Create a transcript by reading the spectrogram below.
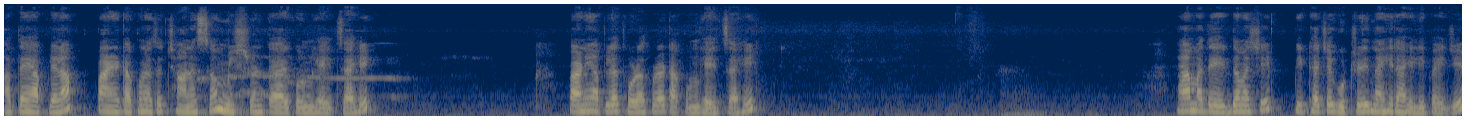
आता हे आपल्याला पाणी टाकून याचं छान असं मिश्रण तयार करून घ्यायचं आहे. पाणी आपल्याला थोडा थोडा टाकून घ्यायचं आहे. ह्यामध्ये एकदम असे पिठाच्या गुठळी नाही राहिली पाहिजे.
